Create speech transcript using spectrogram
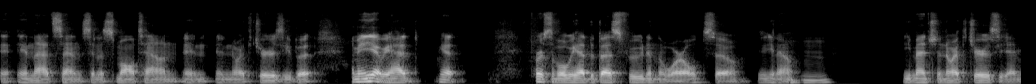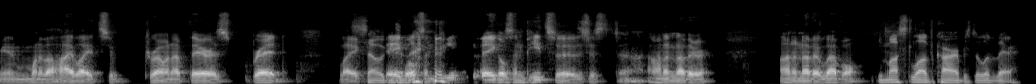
i- in that sense in a small town in in North Jersey. But I mean, yeah, we had we had first of all, we had the best food in the world. So, you know, Mhm. you mentioned North Jersey. I mean, one of the highlights of growing up there is bread, like So bagels and pi- bagels and pizza is just uh, on another on another level. You must love carbs to live there.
